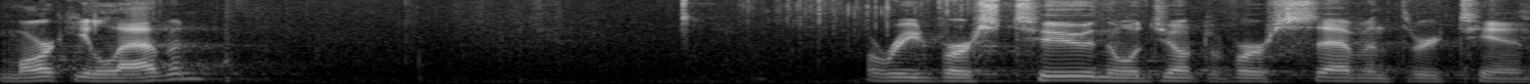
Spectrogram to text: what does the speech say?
Mark 11. I'll read verse 2 and then we'll jump to verse 7 through 10.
